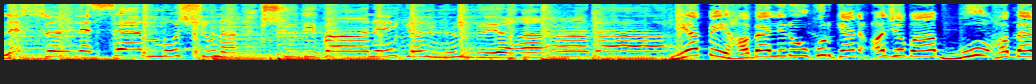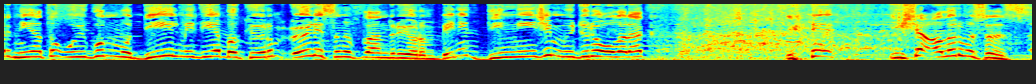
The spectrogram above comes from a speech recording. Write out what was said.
ne söylesem boşuna Şu divane gönlüm rüyada Nihat Bey haberleri okurken acaba bu haber Nihat'a uygun mu değil mi diye bakıyorum. Öyle sınıflandırıyorum. Beni dinleyici müdürü olarak işe alır mısınız?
